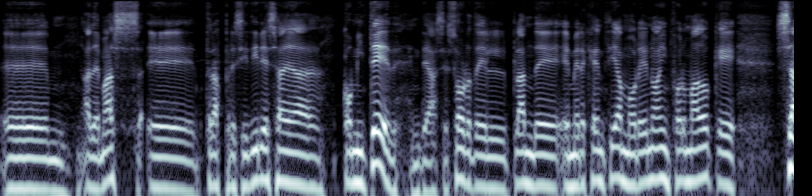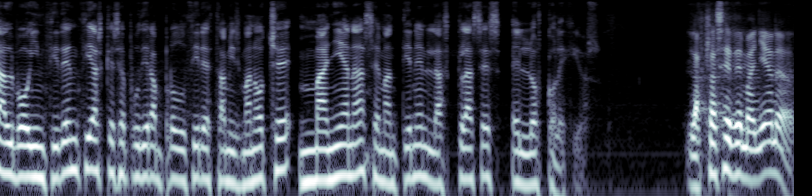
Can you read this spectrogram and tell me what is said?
Eh, además, eh, tras presidir ese comité de asesor del plan de emergencia, Moreno ha informado que, salvo incidencias que se pudieran producir esta misma noche, mañana se mantienen las clases en los colegios. Las clases de mañana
